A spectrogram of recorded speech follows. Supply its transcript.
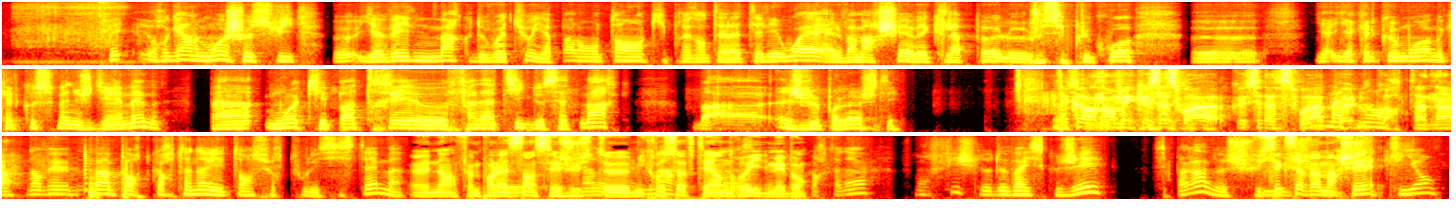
Mais regarde, moi je suis. euh, Il y avait une marque de voiture il y a pas longtemps qui présentait à la télé. Ouais, elle va marcher avec l'Apple, euh, je sais plus quoi. euh, Il y, a, il y a quelques mois, mais quelques semaines, je dirais même. Ben moi qui est pas très euh, fanatique de cette marque, bah je vais pas l'acheter. D'accord, non, mais que ça soit, que ça soit Apple ou Cortana. Non mais peu importe, Cortana étant sur tous les systèmes. Euh, non, enfin pour Euh, l'instant, c'est juste euh, Microsoft et Android, mais bon. Cortana, je m'en fiche le device que j'ai, c'est pas grave. Je suis, sais que ça je va suis- marcher client.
